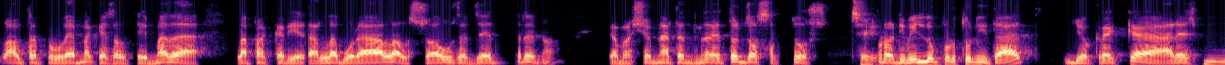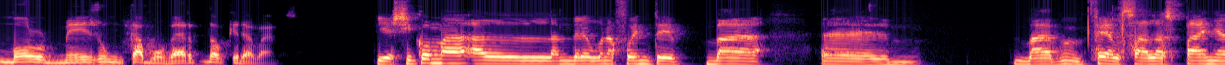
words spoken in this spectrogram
l'altre problema, que és el tema de la precarietat laboral, els sous, etc. no? que amb això hem anat a tots els sectors. Sí. Però a nivell d'oportunitat, jo crec que ara és molt més un camp obert del que era abans. I així com l'Andreu Buenafuente va, eh, va fer el salt a Espanya,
